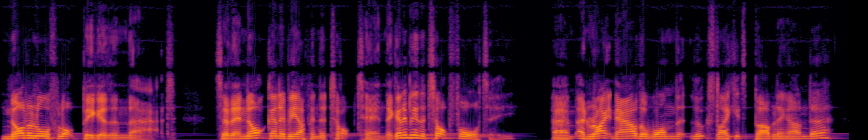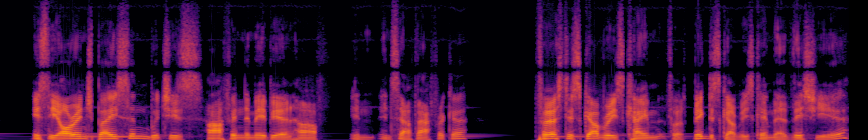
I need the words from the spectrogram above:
not an awful lot bigger than that. So they're not going to be up in the top 10. They're going to be in the top 40. Um, and right now, the one that looks like it's bubbling under is the Orange Basin, which is half in Namibia and half in, in South Africa. First discoveries came, first big discoveries came there this year,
